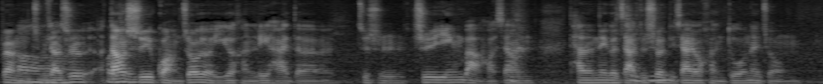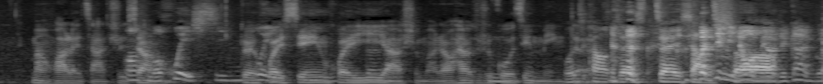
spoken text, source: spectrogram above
不知道你们知不知道？哦就是当时广州有一个很厉害的，就是知音吧，好像他的那个杂志社底下有很多那种漫画类杂志，哦，什像么彗星、对彗彗星、会议啊，什么，然后还有就是郭敬明我只看的过最最小郭敬明的我没有说。去看过。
